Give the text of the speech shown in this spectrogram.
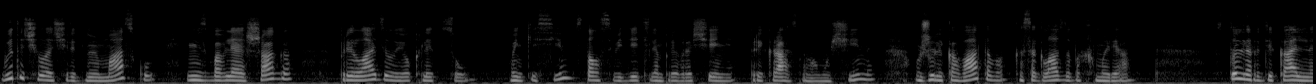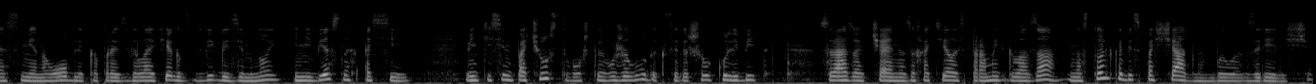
вытащил очередную маску и, не сбавляя шага, приладил ее к лицу. Ванькисин стал свидетелем превращения прекрасного мужчины в жуликоватого косоглазого хмыря. Столь радикальная смена облика произвела эффект сдвига земной и небесных осей. Венкисин почувствовал, что его желудок совершил кулебит – Сразу отчаянно захотелось промыть глаза, настолько беспощадным было зрелище.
